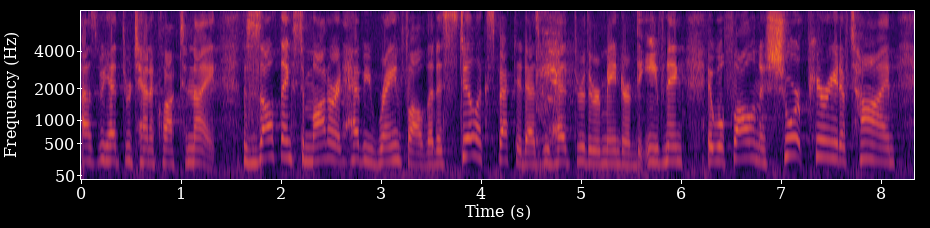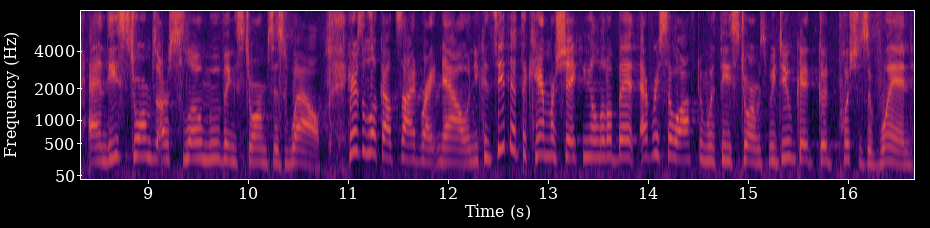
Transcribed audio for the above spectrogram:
as we head through 10 o'clock tonight. This is all thanks to moderate heavy rainfall that is still expected as we head through the remainder of the evening. It will fall in a short period of time, and these storms are slow moving storms as well. Here's a look outside right now, and you can see that the camera's shaking a little bit. Every so often with these storms, we do get good pushes of wind,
